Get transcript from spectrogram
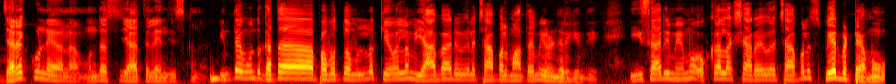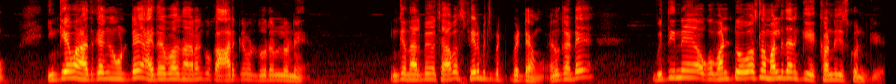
జరగకుండా ఏమైనా ముందస్తు జాగ్రత్తలు ఏం తీసుకున్నారు? ఇంతకుముందు గత ప్రభుత్వంలో కేవలం యాభై ఆరు వేల చేపలు మాత్రమే ఇవ్వడం జరిగింది. ఈసారి మేము ఒక లక్ష అరవై వేల చేపలు స్పేర్ పెట్టాము. ఇంకేమైనా అధికంగా ఉంటే హైదరాబాద్ నగరానికి ఒక ఆరు కిలోమీటర్ దూరంలోనే ఇంకా నలభై వేల చేపలు స్పేర్ పెట్టి పెట్టాము. ఎందుకంటే విత్ ఇన్ ఒక వన్ టూ అవర్స్లో మళ్ళీ దానికి కండు తీసుకోనికి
